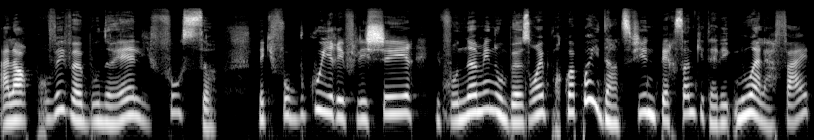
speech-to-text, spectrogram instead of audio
Alors, pour vivre un beau Noël, il faut ça. Fait qu'il faut beaucoup y réfléchir, il faut nommer nos besoins. Pourquoi pas identifier une personne qui est avec nous à la fête,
